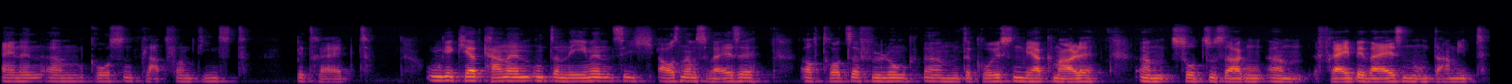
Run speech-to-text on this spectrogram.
einen ähm, großen Plattformdienst betreibt. Umgekehrt kann ein Unternehmen sich ausnahmsweise auch trotz Erfüllung ähm, der Größenmerkmale ähm, sozusagen ähm, frei beweisen und damit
